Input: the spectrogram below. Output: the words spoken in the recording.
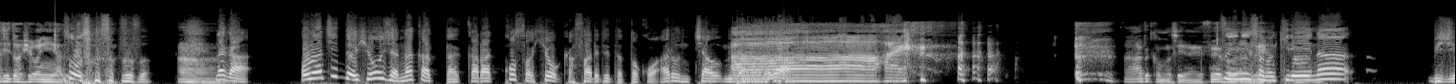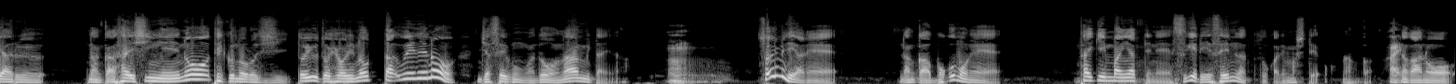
じ土俵になる。そうそうそうそうそう。うん。なんか、同じ土俵じゃなかったからこそ評価されてたとこあるんちゃうみたいなのが、ああ、はい。あるかもしれないですね。ついにその綺麗な。なビジュアル、なんか最新鋭のテクノロジーという土俵に乗った上での、じゃあセブンはどうなみたいな。うん。そういう意味ではね、なんか僕もね、体験版やってね、すげえ冷静になったとこありましたよ。なんか。はいなんかあの、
